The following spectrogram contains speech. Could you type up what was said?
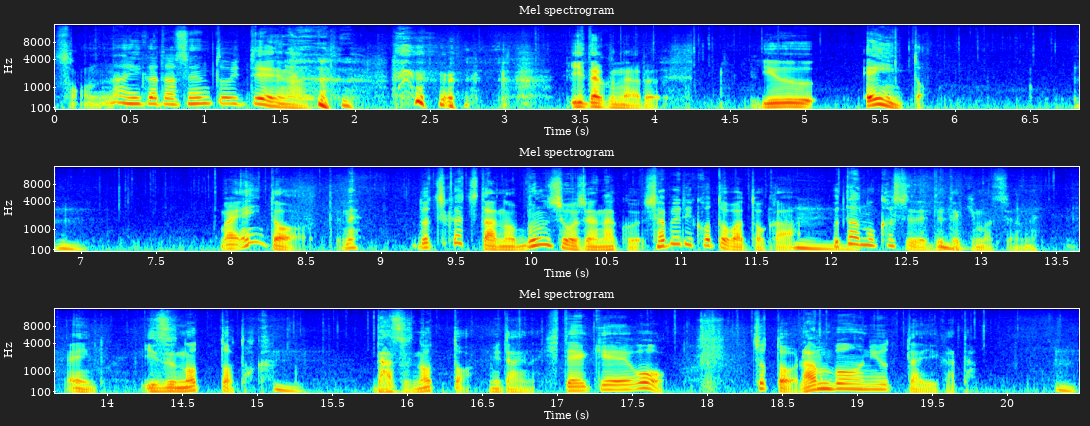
そんな言い方せんといてえな 言いたくなる。You ain't うん。まあ ain't ってねどっちかっていうとあの文章じゃなく喋り言葉とかうん。歌の歌詞で出てきますよね、ain't is not とかうん。does not みたいな否定形をちょっと乱暴に言った言い方。うん。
